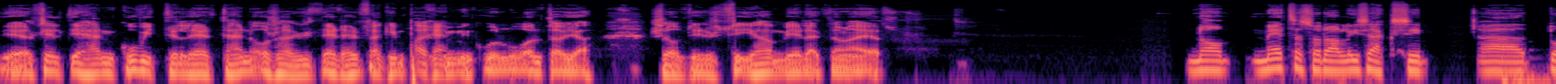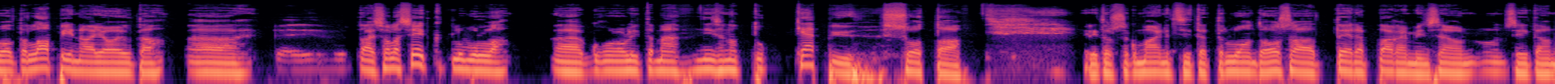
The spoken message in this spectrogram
ja silti hän kuvittelee, että hän osaisi tehdä jotakin paremmin kuin luonto ja se on tietysti ihan mieletön ajatus. No metsäsodan lisäksi ää, tuolta Lapinajoilta, ää, taisi olla 70-luvulla kun oli tämä niin sanottu käpysota. Eli tuossa kun mainitsit, että luonto osaa tehdä paremmin, se on, siitä on,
